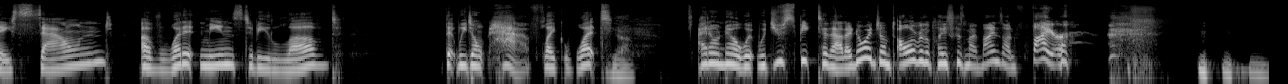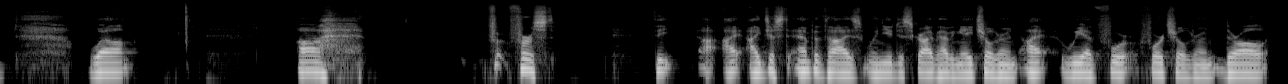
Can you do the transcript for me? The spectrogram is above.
a sound of what it means to be loved that we don't have. Like what Yeah. I don't know. Would, would you speak to that? I know I jumped all over the place because my mind's on fire. well, uh, f- first, I, I just empathize when you describe having eight children. I we have four four children. They're all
